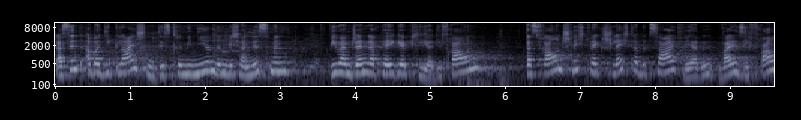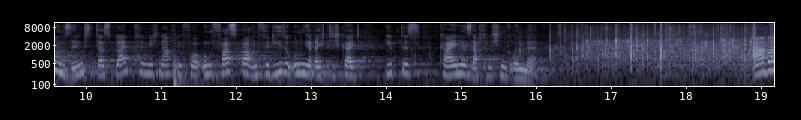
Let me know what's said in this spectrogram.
Das sind aber die gleichen diskriminierenden Mechanismen wie beim Gender Pay Gap hier. Die Frauen, dass Frauen schlichtweg schlechter bezahlt werden, weil sie Frauen sind, das bleibt für mich nach wie vor unfassbar. Und für diese Ungerechtigkeit gibt es keine sachlichen Gründe. Aber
